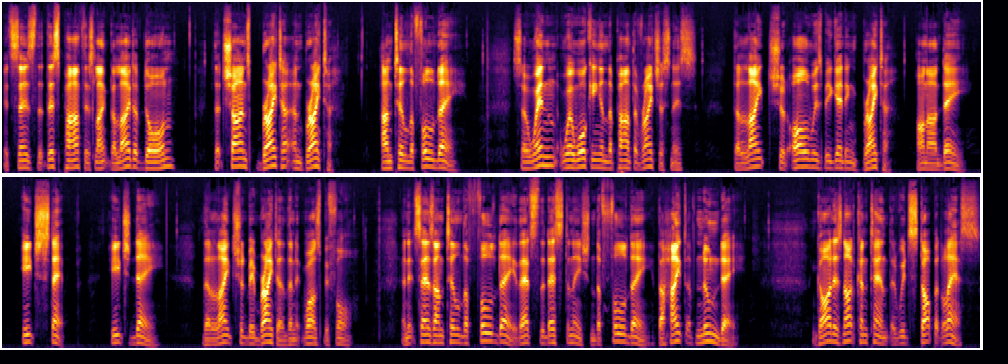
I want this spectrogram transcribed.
It says that this path is like the light of dawn that shines brighter and brighter until the full day. So when we're walking in the path of righteousness, the light should always be getting brighter on our day, each step, each day the light should be brighter than it was before. And it says, until the full day. That's the destination, the full day, the height of noonday. God is not content that we'd stop at less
